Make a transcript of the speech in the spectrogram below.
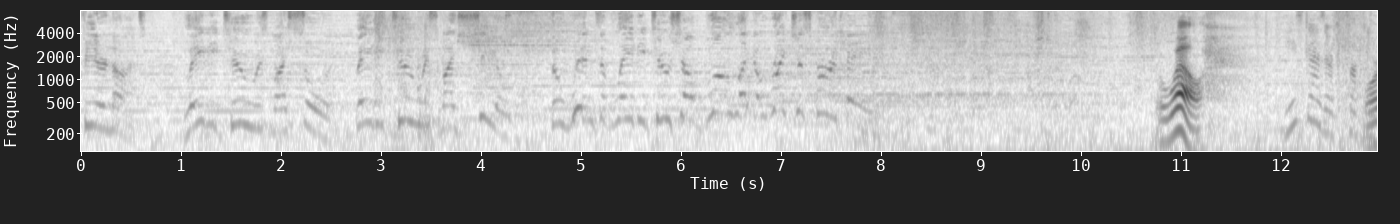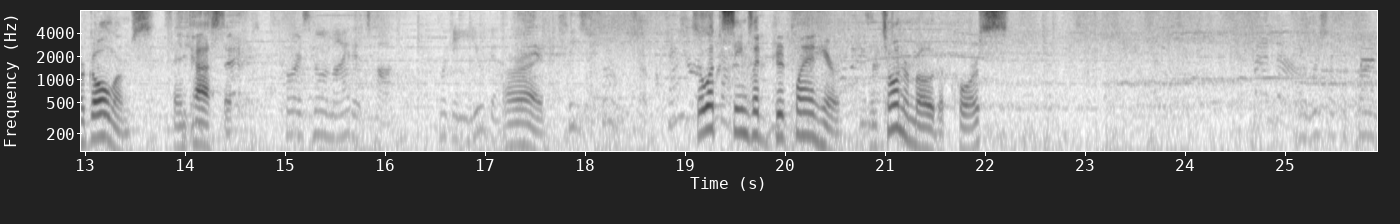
Fear not. Lady Two is my sword. Lady Two is my shield. The winds of Lady Two shall blow like a righteous hurricane. Well, These guys are fucking. More golems. Fantastic. Of course, who am I to talk? Look at you guys. Alright. These folks are quite So what seems like a good plan here? Intoner mode, of course. I wish I could burn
